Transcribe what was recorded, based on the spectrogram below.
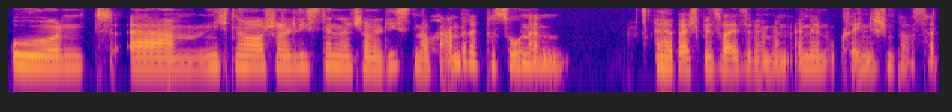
und ähm, nicht nur Journalistinnen und Journalisten, auch andere Personen äh, beispielsweise wenn man einen ukrainischen Pass hat.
